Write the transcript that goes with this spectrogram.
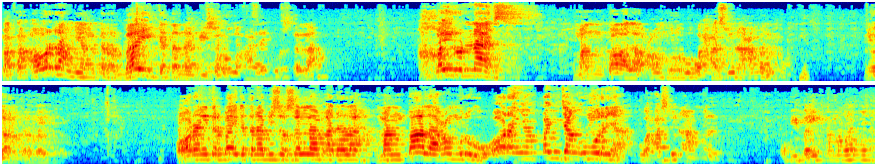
Maka orang yang terbaik kata Nabi SAW, khairun nas man tala umruhu wa hasuna amaluhu. Ini orang terbaik. Orang yang terbaik kata Nabi SAW adalah man tala umruhu, orang yang panjang umurnya, wa hasuna amaluhu lebih baik amalannya.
